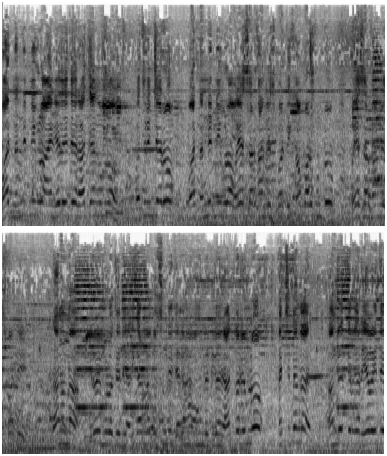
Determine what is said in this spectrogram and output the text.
వాటినన్నింటినీ కూడా ఆయన ఏదైతే రాజ్యాంగంలో ప్రచురించారో వాటినన్నింటినీ కూడా వైఎస్ఆర్ కాంగ్రెస్ పార్టీ కాపాడుకుంటూ వైఎస్ఆర్ కాంగ్రెస్ పార్టీ రానున్న ఇరవై మూడో తేదీ అధికారంలోకి వస్తుంది. జగన్మోహన్ రెడ్డి గారి ఆధ్వర్యంలో ఖచ్చితంగా అంబేద్కర్ గారు ఏవైతే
